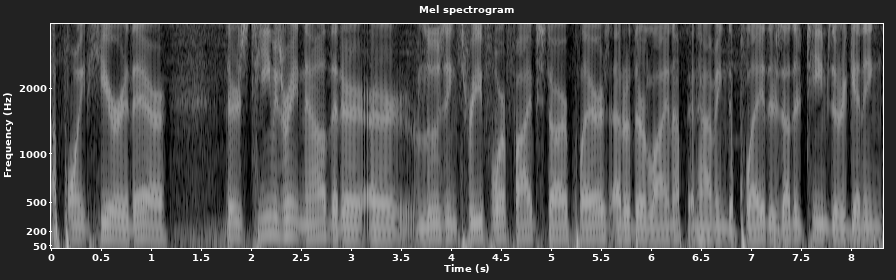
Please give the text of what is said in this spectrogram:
a point here or there. There's teams right now that are, are losing three, four, five star players out of their lineup and having to play. There's other teams that are getting,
